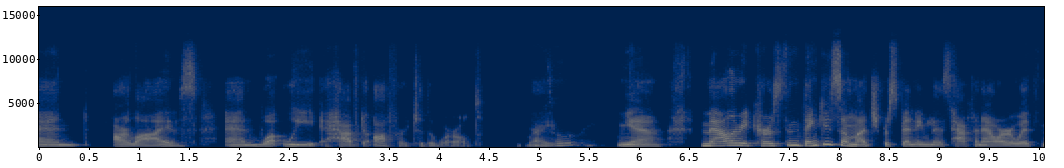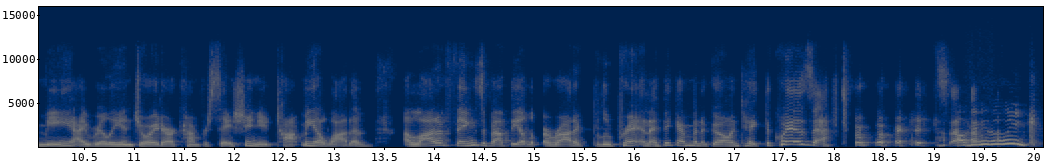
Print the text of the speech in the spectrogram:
and our lives and what we have to offer to the world. Right. Absolutely. Yeah. Mallory Kiersten, thank you so much for spending this half an hour with me. I really enjoyed our conversation. You taught me a lot of a lot of things about the erotic blueprint and I think I'm going to go and take the quiz afterwards. I'll give you the link.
